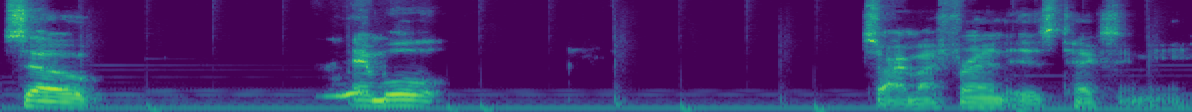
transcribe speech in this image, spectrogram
so, and we'll. Sorry, my friend is texting me.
